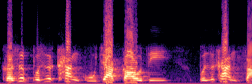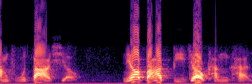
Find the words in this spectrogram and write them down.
可是不是看股价高低，不是看涨幅大小，你要把它比较看看，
